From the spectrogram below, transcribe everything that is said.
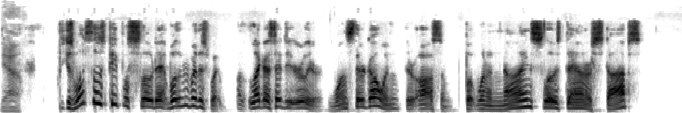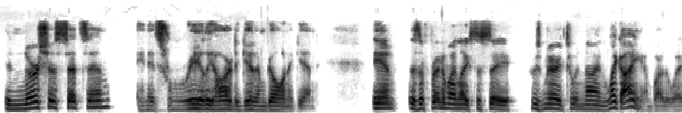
Yeah. Because once those people slow down, well, let me put it this way. Like I said to you earlier, once they're going, they're awesome. But when a nine slows down or stops, inertia sets in, and it's really hard to get them going again. And as a friend of mine likes to say, who's married to a nine, like I am, by the way,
